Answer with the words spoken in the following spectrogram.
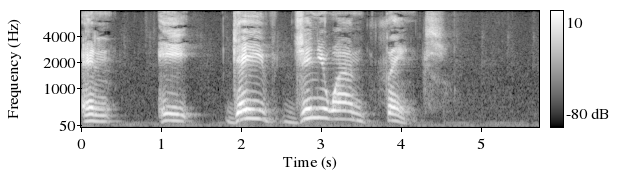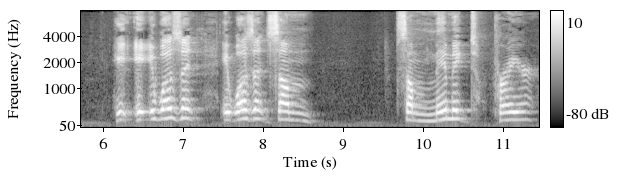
And he gave genuine thanks. He, it, it wasn't it wasn't some some mimicked prayer.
